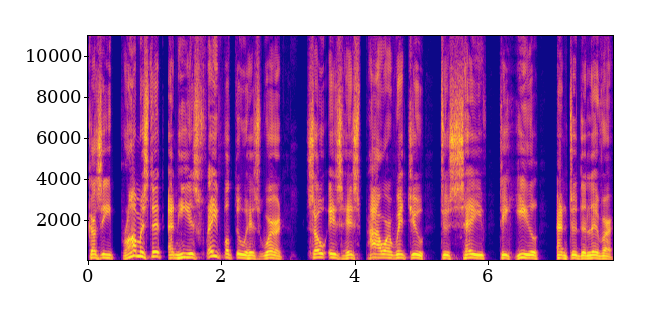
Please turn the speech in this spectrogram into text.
because He promised it and He is faithful to His word, so is His power with you to save, to heal, and to deliver.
